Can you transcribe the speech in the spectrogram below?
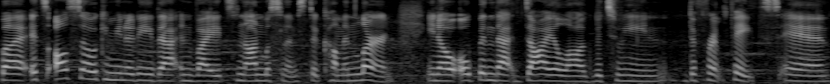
but it's also a community that invites non-Muslims to come and learn, you know, open that dialogue between different faiths. And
